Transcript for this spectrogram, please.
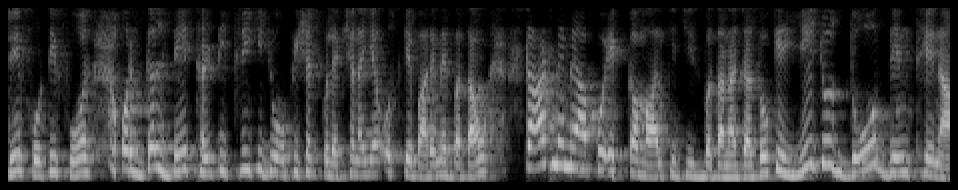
डे 44 और कल डे 33 की जो ऑफिशियल कलेक्शन आई है, उसके बारे में बताऊँ। स्टार्ट में मैं आपको एक कमाल की चीज़ बताना चाहता हूँ कि ये जो दो दिन थे ना,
